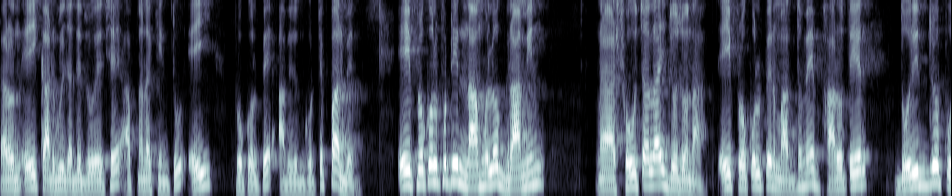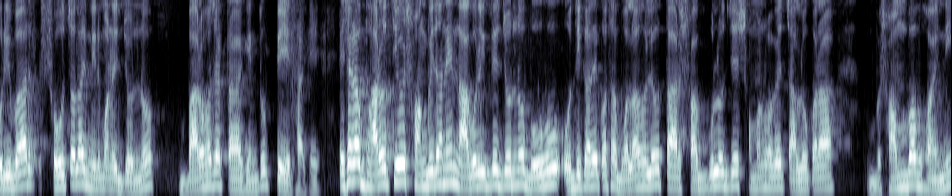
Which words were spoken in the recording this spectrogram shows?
কারণ এই কার্ডগুলি যাদের রয়েছে, আপনারা কিন্তু এই প্রকল্পে আবেদন করতে পারবেন। এই প্রকল্পটির নাম হলো গ্রামীণ শৌচালয় যোজনা। এই প্রকল্পের মাধ্যমে ভারতের দরিদ্র পরিবার শৌচালয় নির্মাণের জন্য বারো হাজার টাকা কিন্তু পেয়ে থাকে। এছাড়াও ভারতীয় সংবিধানে নাগরিকদের জন্য বহু অধিকারের কথা বলা হলেও তার সবগুলো যে সমানভাবে চালু করা সম্ভব হয়নি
